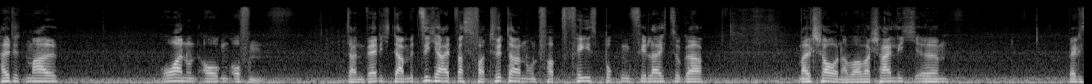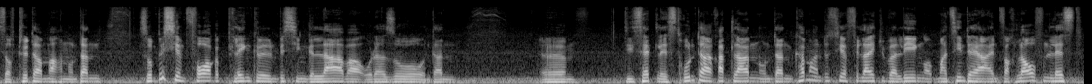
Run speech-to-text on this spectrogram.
haltet mal Ohren und Augen offen. Dann werde ich da mit Sicherheit was vertwittern und verfacebooken vielleicht sogar. Mal schauen, aber wahrscheinlich äh, werde ich es auf Twitter machen und dann so ein bisschen Vorgeplänkel, ein bisschen Gelaber oder so und dann äh, die Setlist runterrattlern und dann kann man das ja vielleicht überlegen, ob man es hinterher einfach laufen lässt,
